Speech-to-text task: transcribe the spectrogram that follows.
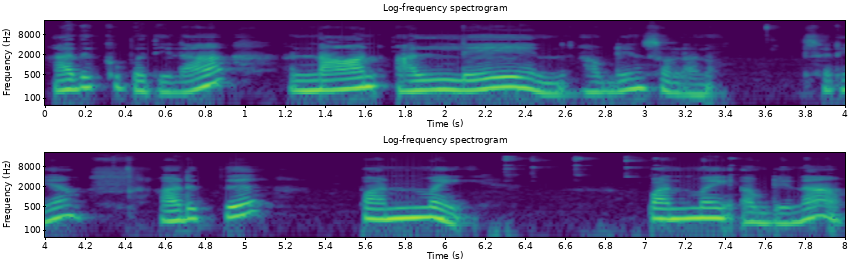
அதுக்கு பதிலாக நான் அல்லேன் அப்படின்னு சொல்லணும். சரியா? அடுத்து பன்மை. பன்மை அப்படின்னா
